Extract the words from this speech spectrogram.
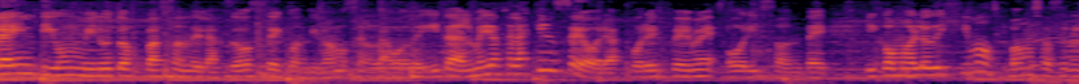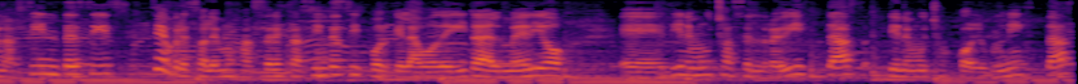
21 minutos pasan de las 12, continuamos en la bodeguita del medio hasta las 15 horas por FM Horizonte. Y como lo dijimos, vamos a hacer una síntesis. Siempre solemos hacer esta síntesis porque la bodeguita del medio eh, tiene muchas entrevistas, tiene muchos columnistas.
